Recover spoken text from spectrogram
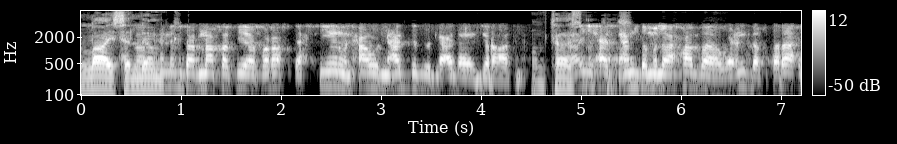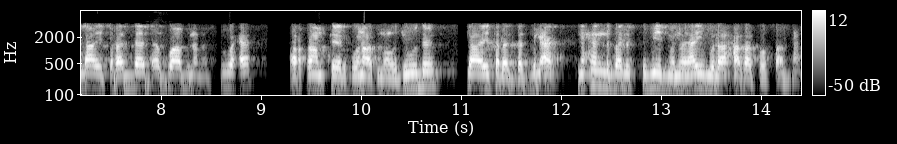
الله يسلمك. نقدر ناخذ فيها فرص تحسين ونحاول نعدل على إجراءاتنا. ممتاز. أي حد عنده ملاحظة وعنده اقتراح لا يتردد أبوابنا مفتوحة. أرقام تليفونات موجودة لا يتردد. بالعكس نحن نبى نستفيد من أي ملاحظة توصلنا.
